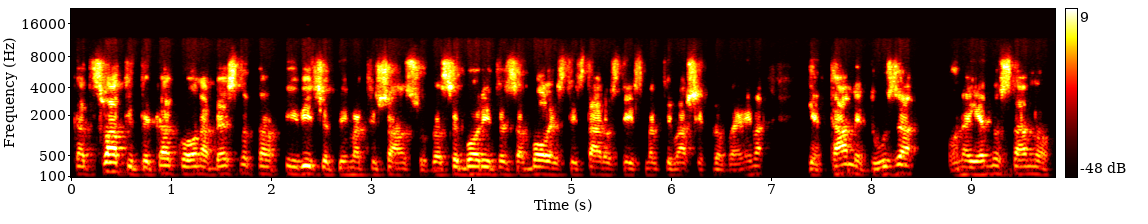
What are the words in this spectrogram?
kad shvatite kako ona besmrtna i vi ćete imati šansu da se borite sa bolesti, starosti i smrti vašim problemima, jer ta meduza ona jednostavno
